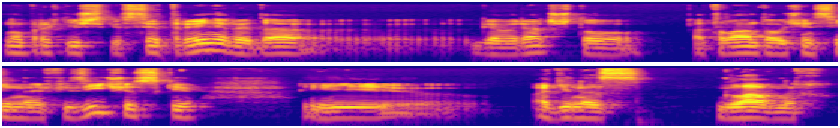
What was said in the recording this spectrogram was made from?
ну, практически все тренеры, да, э, говорят, что Аталанта очень сильная физически, и один из главных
